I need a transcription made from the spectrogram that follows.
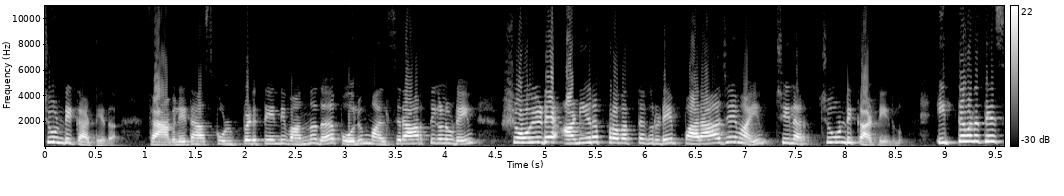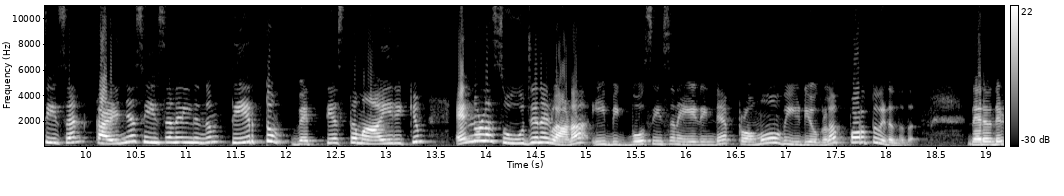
ചൂണ്ടിക്കാട്ടിയത്. ഫാമിലി ടാസ്ക് ഉൾപ്പെടുത്തേണ്ടി വന്നത് പോലും മത്സരാർത്ഥികളുടെയും ഷോയുടെ അണിയറ പ്രവർത്തകരുടെയും പരാജയമായും ചിലർ ചൂണ്ടിക്കാട്ടിയിരുന്നു. ഇത്തവണത്തെ സീസൺ കഴിഞ്ഞ സീസണിൽ നിന്നും തീർത്തും വ്യത്യസ്തമായിരിക്കും എന്നുള്ള സൂചനകളാണ് ഈ ബിഗ് ബോസ് സീസൺ ഏഴിന്റെ പ്രൊമോ വീഡിയോകൾ പുറത്തുവിടുന്നത്. നിരവധി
